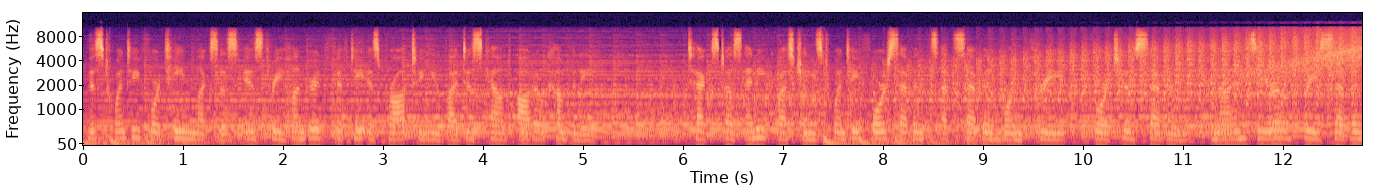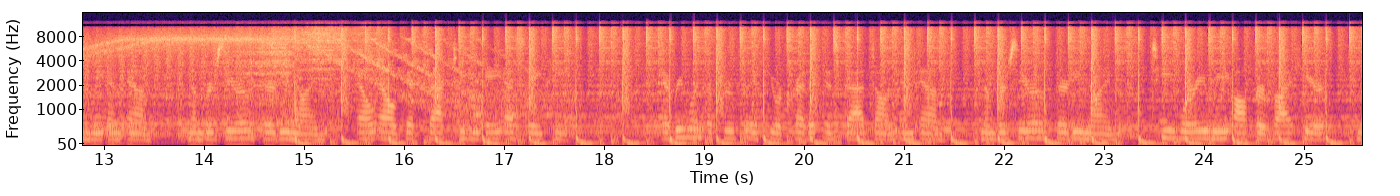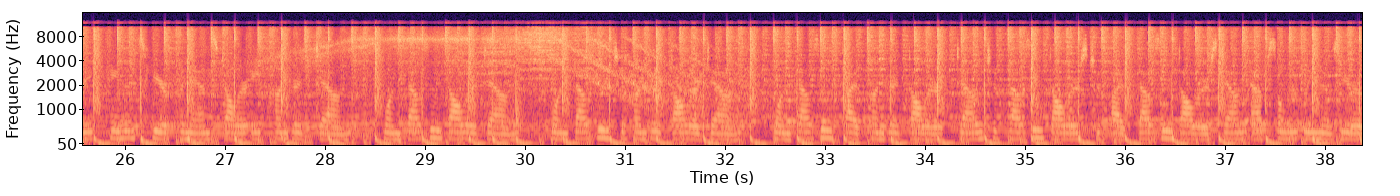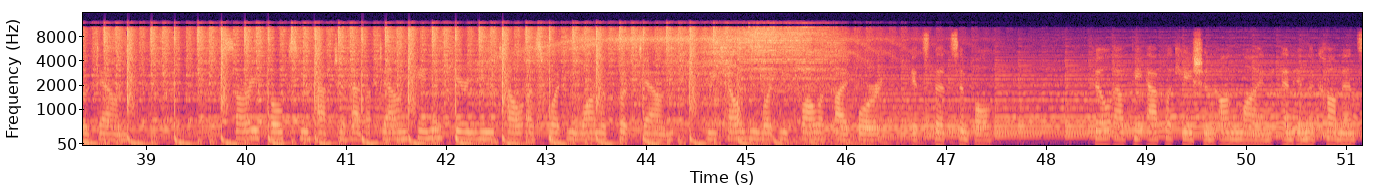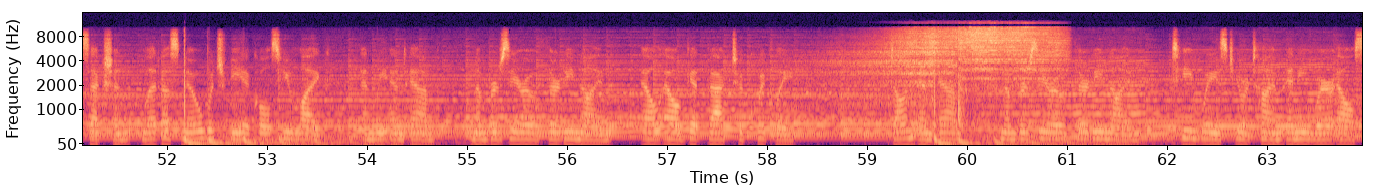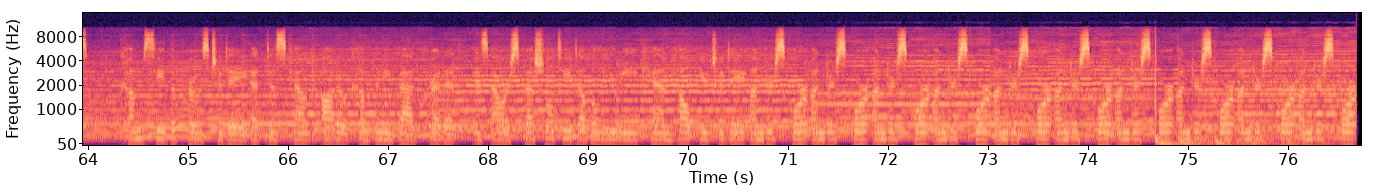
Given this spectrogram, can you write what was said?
This 2014 Lexus IS 350 is brought to you by Discount Auto Company. Text us any questions 24-7 at 713-427-9037 we and number 039, LL get back to you ASAP. Everyone approved if your credit is bad Don and am, number 039, T worry we offer buy here, make payments here finance $800 down, $1,000 down, $1,200 down, $1,500 down to $1,000 to $5,000 down absolutely no zero down. Sorry folks you have to have a down payment here you tell us what you wanna put down, we tell you what you qualify for, it's that simple. Fill out the application online and in the comments section let us know which vehicles you like, and we and am, number 039, LL get back to quickly. Don and am, number 039, T waste your time anywhere else, come see the pros today at Discount Auto Company Bad credit is our specialty WE can help you today underscore underscore underscore underscore underscore underscore underscore underscore underscore underscore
